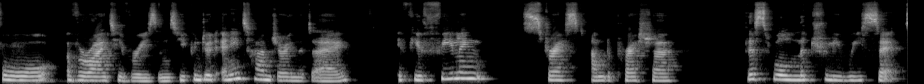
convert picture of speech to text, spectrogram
for a variety of reasons. You can do it anytime during the day. If you're feeling stressed under pressure, this will literally reset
